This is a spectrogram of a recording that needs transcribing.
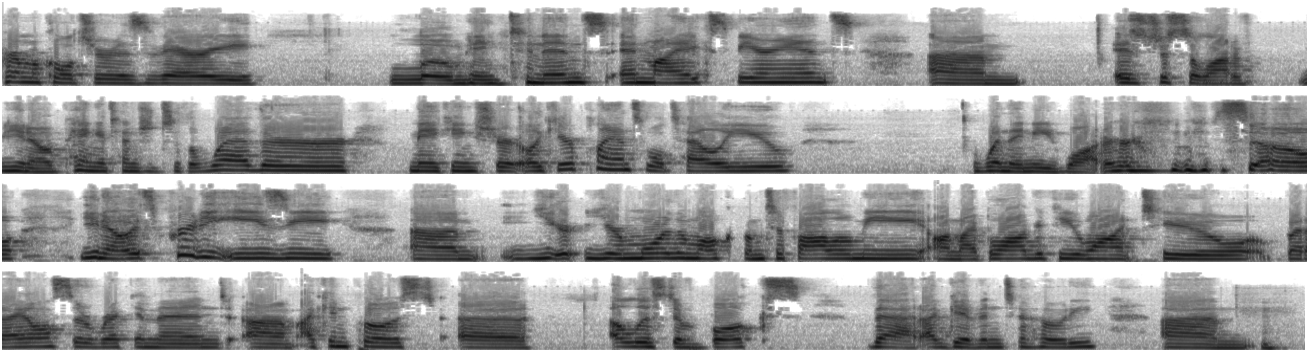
Permaculture is very low maintenance in my experience. Um, it's just a lot of, you know, paying attention to the weather, making sure, like, your plants will tell you when they need water. so, you know, it's pretty easy. Um, you're, you're more than welcome to follow me on my blog if you want to, but I also recommend um, I can post a, a, list of books that I've given to Hody. Um,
